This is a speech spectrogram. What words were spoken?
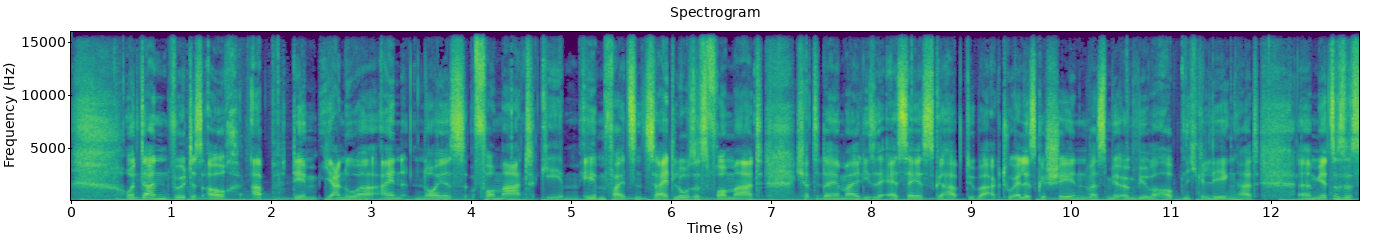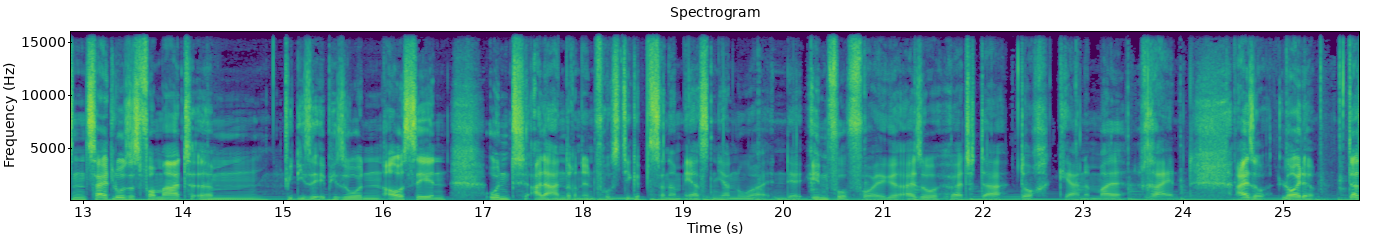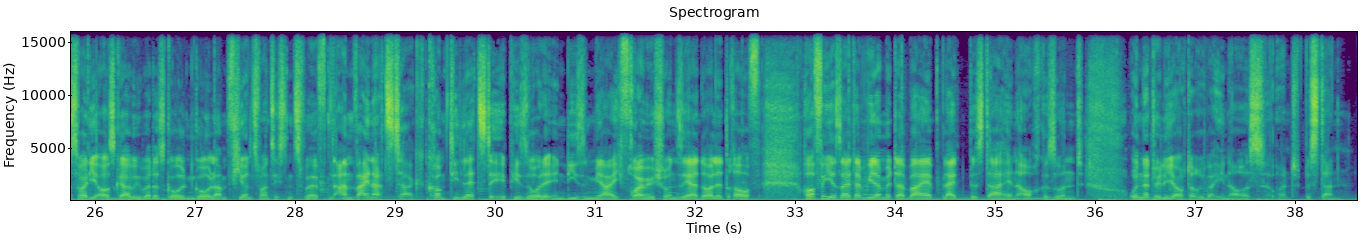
Und dann wird es auch ab dem Januar ein neues Format geben. Ebenfalls ein zeitloses Format. Ich hatte da ja mal diese Essays gehabt über aktuelles Geschehen, was mir irgendwie überhaupt nicht gelegen hat. Ähm, jetzt ist es ein zeitloses Format, ähm, wie diese Episoden aussehen. Und alle anderen Infos, die gibt es dann am 1. Januar in der Infofolge. Also hört da doch gerne mal rein. Also, Leute, Leute, das war die Ausgabe über das Golden Goal am 24.12. Am Weihnachtstag kommt die letzte Episode in diesem Jahr. Ich freue mich schon sehr dolle drauf. Hoffe, ihr seid dann wieder mit dabei. Bleibt bis dahin auch gesund und natürlich auch darüber hinaus. Und bis dann.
